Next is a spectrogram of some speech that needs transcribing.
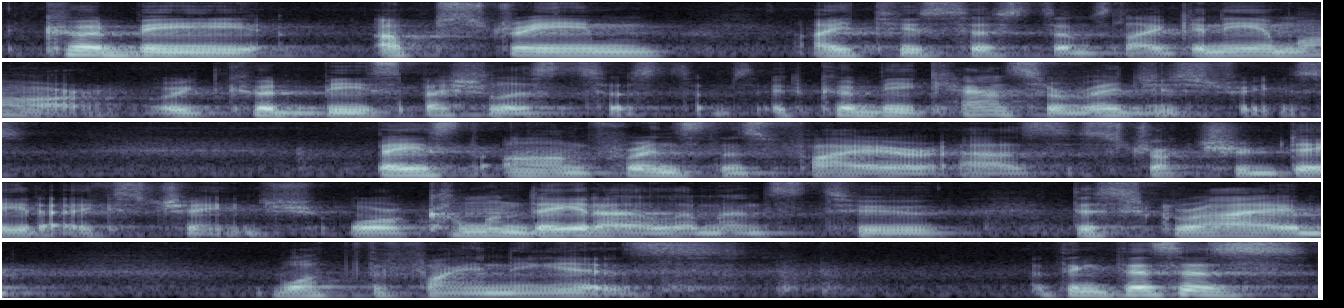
It could be upstream IT systems like an EMR, or it could be specialist systems. It could be cancer registries based on, for instance, FHIR as structured data exchange or common data elements to describe what the finding is. I think this is,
